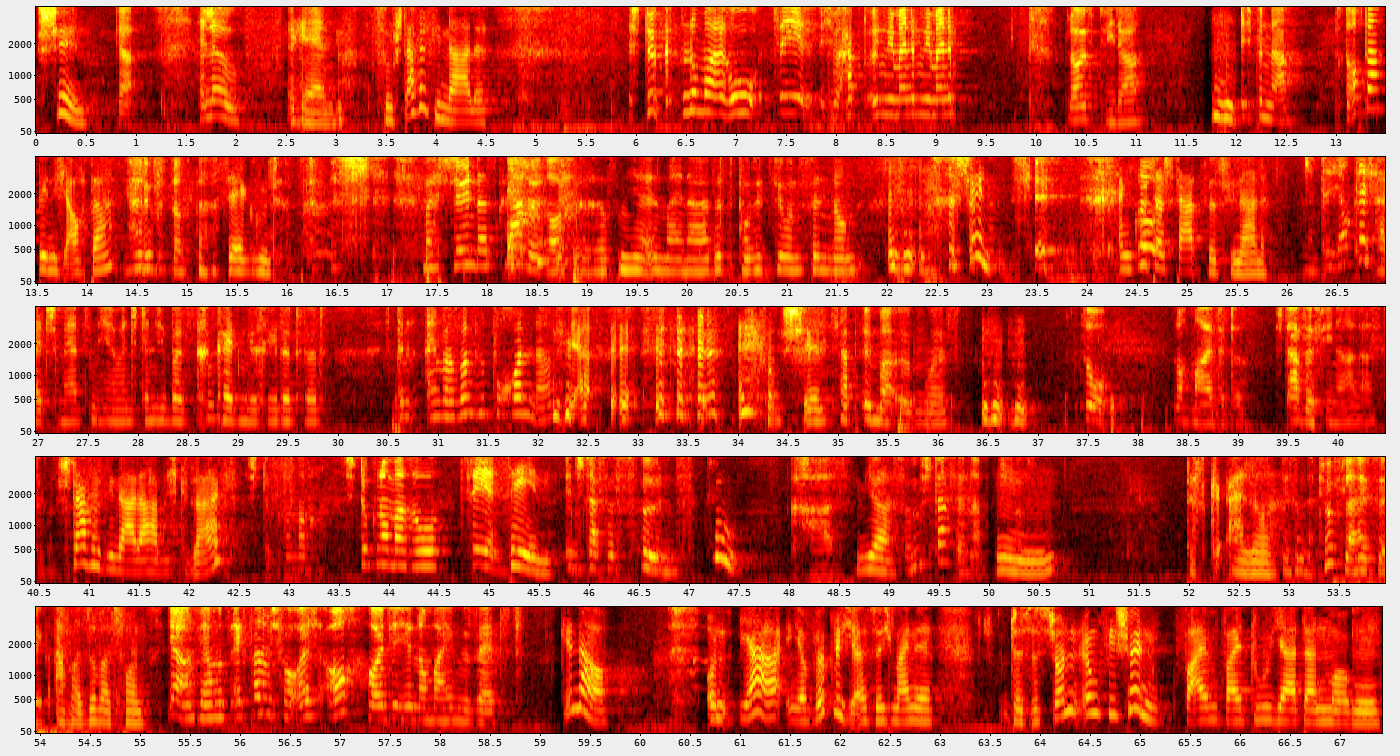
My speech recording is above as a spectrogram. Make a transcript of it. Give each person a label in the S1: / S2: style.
S1: Schön.
S2: Ja. Hello again.
S1: Zum Staffelfinale.
S2: Stück Nummer 10. Ich hab irgendwie meine, irgendwie meine. Läuft wieder. Ich bin da. Bist du auch da?
S1: Bin ich auch da?
S2: Ja, du bist auch da.
S1: Sehr gut.
S2: Mal schön das Kabel rausgerissen hier in meiner Sitzpositionfindung.
S1: Schön.
S2: Schön.
S1: Ein
S2: So.
S1: guter Start fürs Finale.
S2: Dann kriege ich auch gleich Halsschmerzen hier, wenn ständig über Krankheiten geredet wird. Ich bin einfach so ein Hypochonder.
S1: Ja. Schön.
S2: Ich habe immer irgendwas. So, nochmal bitte. Staffelfinale hast du gesagt.
S1: Staffelfinale habe ich gesagt.
S2: Stück Nummer, Stück Nummer 10
S1: Zehn.
S2: in Staffel 5.
S1: Uh,
S2: Krass.
S1: Ja.
S2: Fünf Staffeln abgeschlossen.
S1: Das, also,
S2: Wir sind schön fleißig.
S1: aber sowas von.
S2: Ja, und wir haben uns extra nämlich für euch auch heute hier nochmal hingesetzt.
S1: Genau. Und ja, ja, wirklich. Also ich meine, das ist schon irgendwie schön. Vor allem, weil du ja dann morgen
